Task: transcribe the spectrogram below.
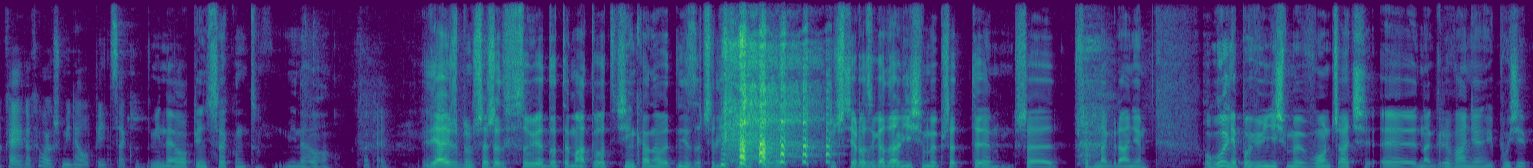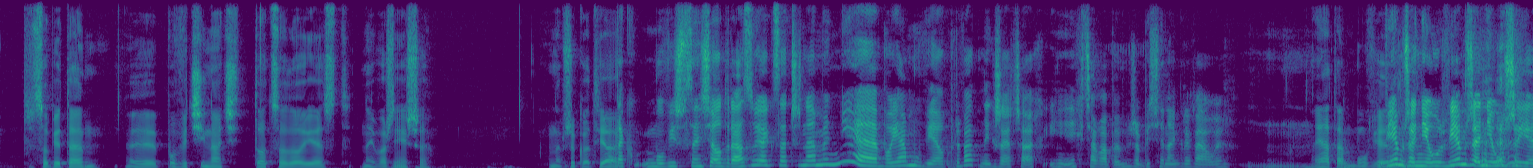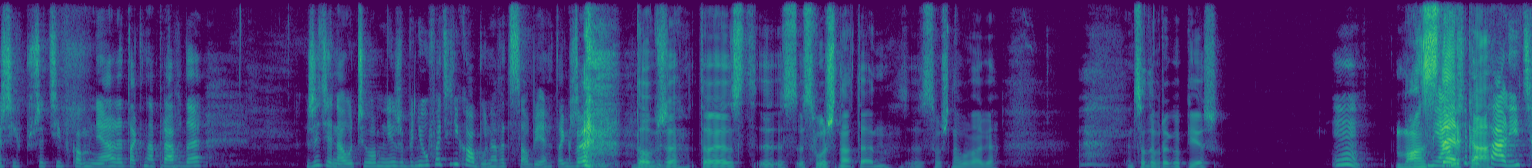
Okej, no chyba już minęło 5 sekund. Minęło 5 sekund. Minęło. Okej. Ja już bym przeszedł w sumie do tematu odcinka, nawet nie zaczęliśmy, ale już się rozgadaliśmy przed tym, przed, przed nagraniem. Ogólnie powinniśmy włączać y, nagrywanie i później sobie ten y, powycinać to, co jest najważniejsze. Na przykład jak. Tak mówisz w sensie od razu, jak zaczynamy? Nie, bo ja mówię o prywatnych rzeczach i nie chciałabym, żeby się nagrywały. Ja tam mówię. Wiem, że nie, wiem, że nie użyjesz ich przeciwko mnie, ale tak naprawdę życie nauczyło mnie, żeby nie ufać nikomu, nawet sobie. Także Dobrze, to jest y, słuszna ten, s- słuszna uwaga. Co dobrego pijesz? mm, miałam się Monsterka! pochwalić.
